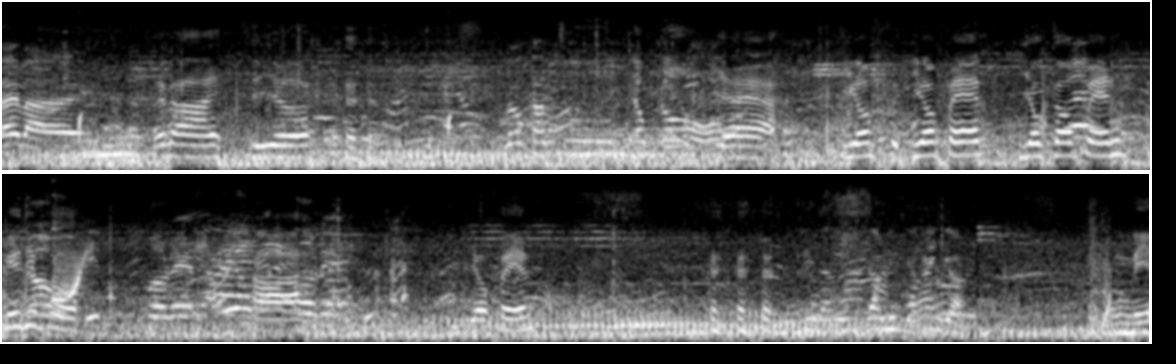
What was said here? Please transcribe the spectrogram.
Bye bye บ๊ายบาย see you Welcome to Đông Đô yeah your your friend your girlfriend beautiful Friend À. Friend your friend Đi ra giao lưu tiếng Anh kìa ตรงนี้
